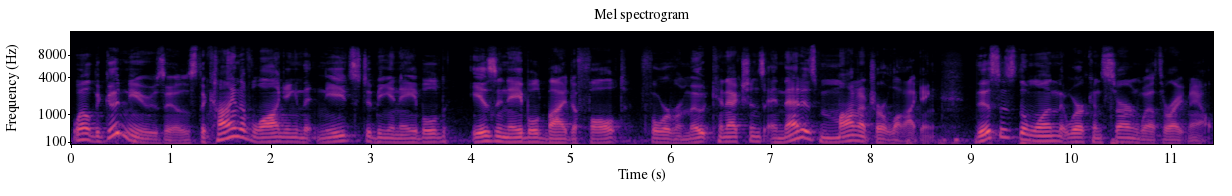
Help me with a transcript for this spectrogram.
Well, the good news is the kind of logging that needs to be enabled is enabled by default for remote connections, and that is monitor logging. This is the one that we're concerned with right now.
